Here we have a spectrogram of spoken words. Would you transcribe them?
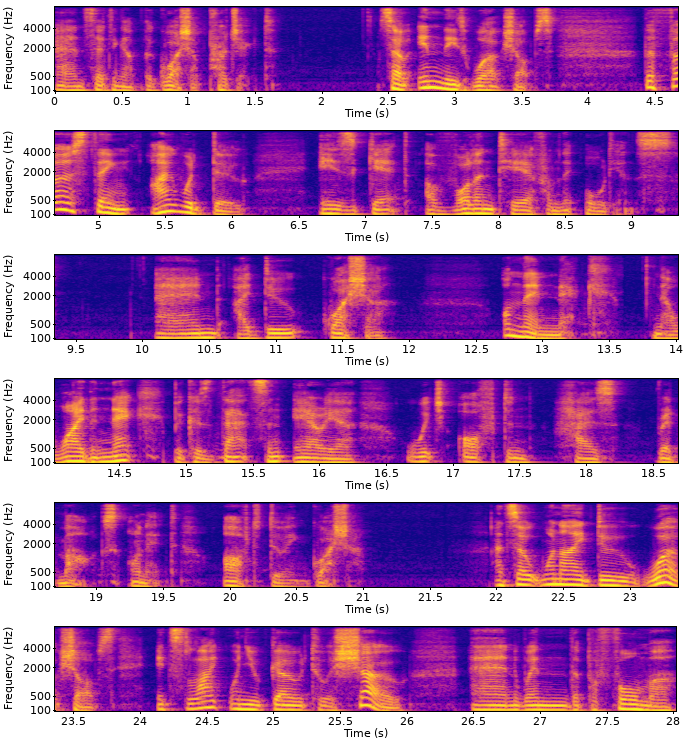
and setting up the Guasha project. So, in these workshops, the first thing I would do is get a volunteer from the audience. And I do guasha on their neck. Now, why the neck? Because that's an area which often has red marks on it after doing guasha. And so when I do workshops, it's like when you go to a show and when the performer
